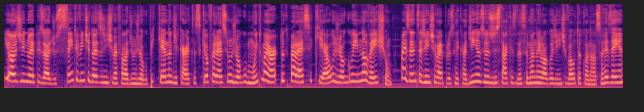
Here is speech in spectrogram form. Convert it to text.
E hoje, no episódio 122, a gente vai falar de um jogo pequeno de cartas que oferece um jogo muito maior do que parece, que é o jogo Innovation. Mas antes a gente vai para os recadinhos e os destaques da semana e logo a gente volta com a nossa resenha,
